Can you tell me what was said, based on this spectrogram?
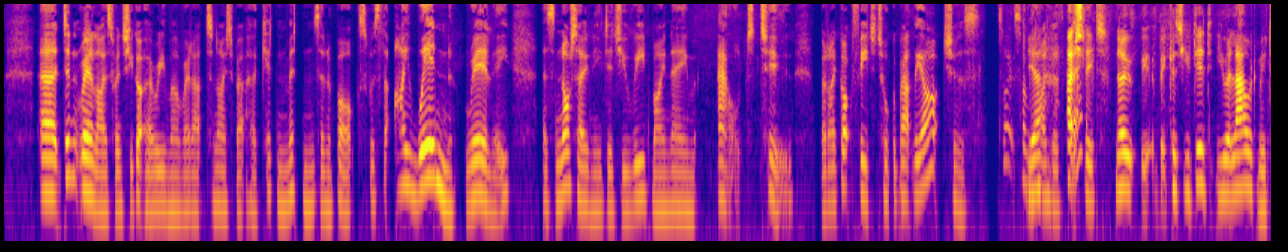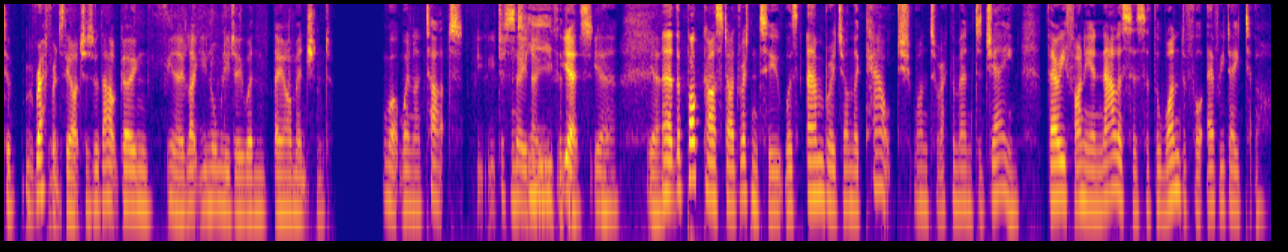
Uh, didn't realise when she got her email read out tonight about her kitten mittens in a box was that I win, really, as not only did you read my name out too, but I got Fi to talk about the archers. It's like some yeah, kind of actually, bet. no, because you did, you allowed me to reference the archers without going, you know, like you normally do when they are mentioned. What, when I tut? You just And so you know. you- heave a bit, yes, yeah, yeah. Uh, the podcast I'd written to was Ambridge on the Couch, one to recommend to Jane. Very funny analysis of the wonderful everyday. T- oh,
